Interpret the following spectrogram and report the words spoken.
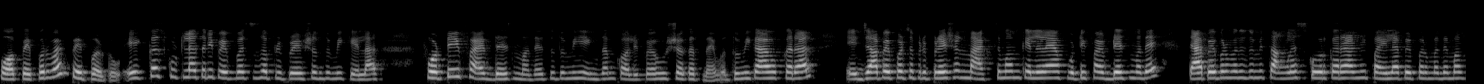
for paper one paper two एकच कुठल्या तरी पेपरचं जर प्रिपरेशन तुम्ही केलात फोर्टी फाईव्ह डेजमध्ये तर तुम्ही ही एक्झाम क्वालिफाय होऊ शकत नाही. मग तुम्ही काय कराल? ए- ज्या पेपरचं प्रिपरेशन मॅक्सिमम केलेलं आहे फोर्टी फाईव्ह डेजमध्ये त्या पेपरमध्ये तुम्ही चांगला स्कोर करा आणि पहिल्या पेपरमध्ये मग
